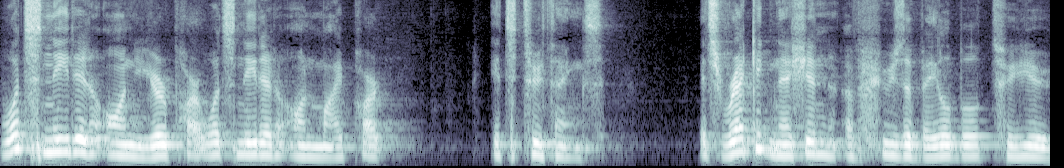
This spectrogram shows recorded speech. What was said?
What's needed on your part? What's needed on my part? It's two things it's recognition of who's available to you.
